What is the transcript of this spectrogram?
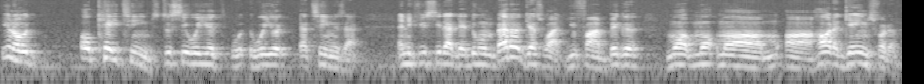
You know, okay teams to see where your, where your team is at. And if you see that they're doing better, guess what? You find bigger, more, more, more uh, harder games for them.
